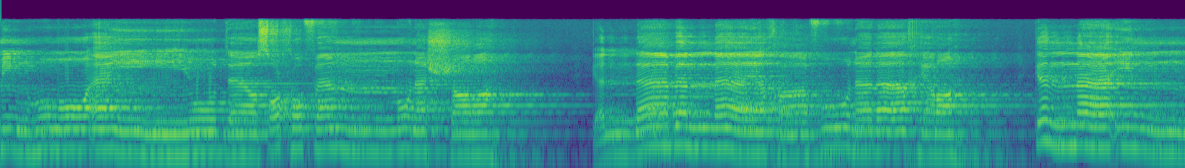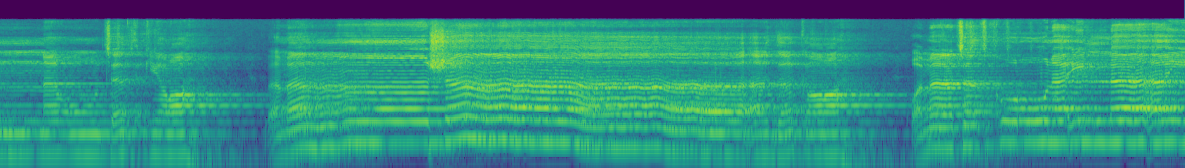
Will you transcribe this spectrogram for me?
منهم أن يؤتى صحفا منشرة كلا بل لا يخافون الآخرة كلا إنه تذكرة فمن شاء ذكره وما تذكرون إلا أن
